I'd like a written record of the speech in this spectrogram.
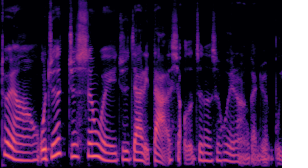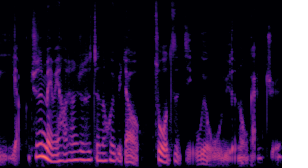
对啊，我觉得就是身为就是家里大的小的，真的是会让人感觉很不一样。就是妹妹好像就是真的会比较做自己无忧无虑的那种感觉，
